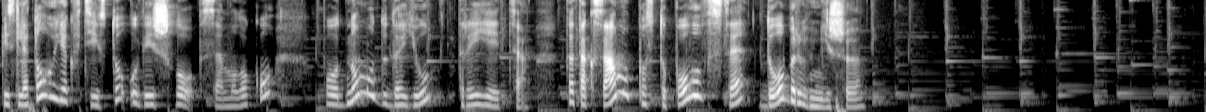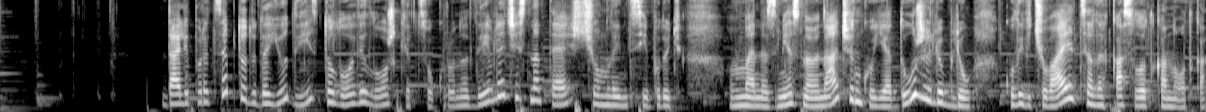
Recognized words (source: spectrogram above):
Після того, як в тісто увійшло все молоко, по одному додаю 3 яйця та так само поступово все добре вмішую. Далі по рецепту додаю 2 столові ложки цукру. Не дивлячись на те, що млинці будуть в мене з м'ясною начинкою, я дуже люблю, коли відчувається легка солодка нотка.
